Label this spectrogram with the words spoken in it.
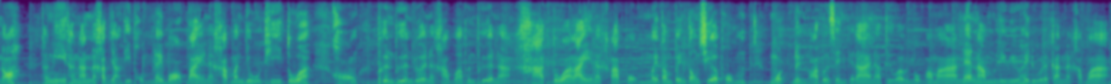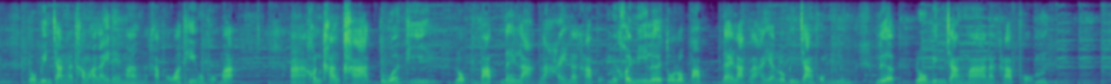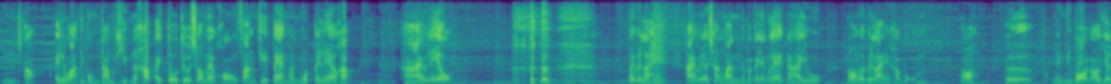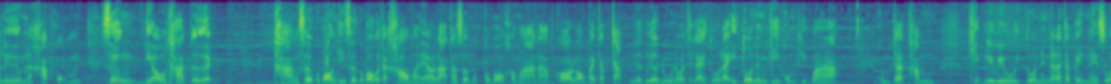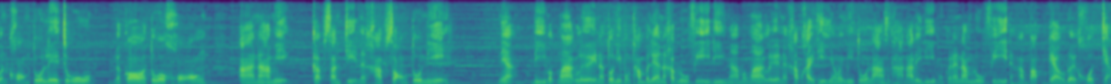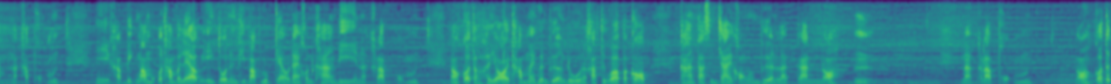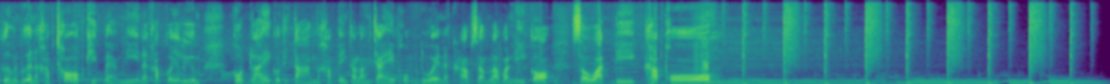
เนาะทั้งนี้ทั้งนั้นนะครับอย่างที่ผมได้บอกไปนะครับ มันอยู่ที่ตัวของเพื่อนๆด้วยนะครับ ว่าเพื่อนๆอะขาดตัวอะไรนะครับ ผมไม่จำเป็นต้องเชื่อผมหมด 100%ก็ได้นะถือว่าเป็นผมเอามาแนะนำรีวิวให้ดูแล้วกันนะครับว่าโรบินจังอะทำอะไรได้มั่งนะครับ เพราะว่าทีของผมอะ ค่อนข้างขาดตัวที่ลบบัฟได้หลากหลายนะครับผมไม่ค่อยมีเลยตัวลบบัฟได้หลากหลาย อย่างโรบินจังผมลึงเลือกโรบินจังมานะครับผมอืมอ้าวไอระหว่างที่ผมทำคลิปนะครับไอตัวเทลเชลแมปของฝั่งเจแปนมันหมดไปแล้วครับ หายไปแล้วไม่เป็นไร หายไปแล้วช่างมันแต่มันก็ยังแลกได้อยู่เนาะไม่เป็นไรครับ ผมเนาะเอออย่างที่บอกเนาะอย่าลืมนะครับผมซึ่งเดี๋ยวถ้าเกิด ทางเซิร์ฟกบอลจริงเซิร์ฟกบอลก็จะเข้ามาแล้วล่ะ ถ้าเซิร์ฟกบอลเข้ามานะครับ ก็ลองไปจับจับๆเลือกเลือกๆดูนะว่าจะแรกตัวอะไร อีกตัวหนึ่งที่ผมคิดว่า ผมจะทำคลิปรีวิวอีกตัวหนึ่งก็น่าจะเป็นในส่วนของตัวเลจู แล้วก็ตัวของอ่านามิกับซันจินะครับสองตัวนี้เนี่ยดีมากๆเลยนะ ตัวนี้ผมทำไปแล้วนะครับลูฟี่ดีงามมากๆเลยนะครับ ใครที่ยังไม่มีตัวล้างสถานะดีๆผมก็แนะนำลูฟี่นะครับ บัฟแก้วด้วยโคตรแจ่มนะครับผม นี่ครับบิ๊กมัมผมก็ทำไปแล้วอีกตัวหนึ่งที่บัฟลูกแก้วได้ค่อนข้างดีนะครับผมเนาะก็จะทยอยทำให้เพื่อนๆดูนะครับ ถือว่าประกอบการตัดสินใจของเพื่อนๆละกันเนาะอืมนะครับผมเนาะก็ถ้าเกิดเพื่อนๆนะครับ ชอบคลิปแบบนี้นะครับ ก็อย่าลืมกดไลค์กดติดตามนะครับ เป็นกำลังใจให้ผมด้วยนะครับสำหรับวันนี้ก็สวัสดีครับผม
